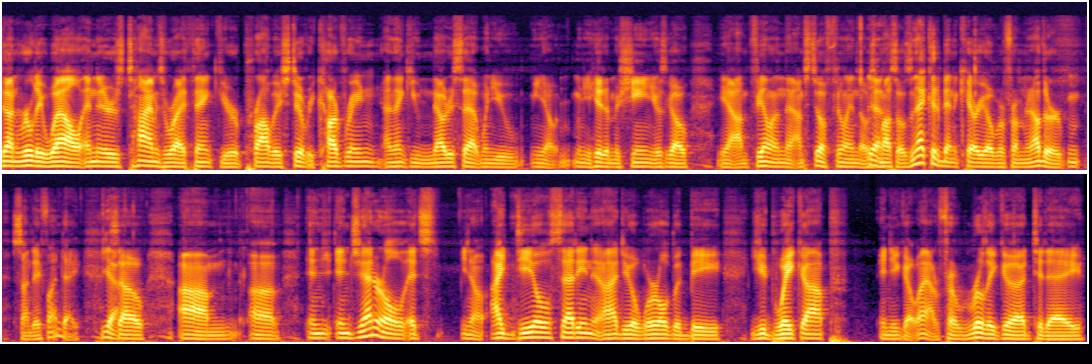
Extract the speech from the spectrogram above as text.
done really well, and there's times where I think you're probably still recovering. I think you notice that when you you know when you hit a machine, you just go, yeah, I'm feeling that. I'm still feeling those Yeah. muscles, and that could have been a carryover from another mm, Sunday Fun Day. Yeah. So um, uh, in in general, it's you know ideal setting, an ideal world would be you'd wake up and you go, wow, I feel really good today.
